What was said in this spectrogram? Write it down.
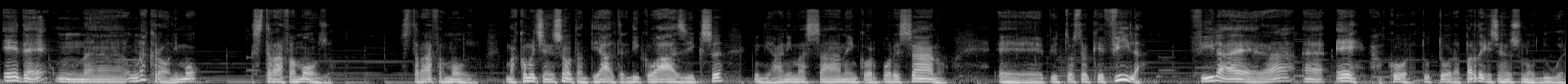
ed è un, un acronimo strafamoso, strafamoso, ma come ce ne sono tanti altri, dico ASICS, quindi anima sana, incorpore sano, eh, piuttosto che fila, fila era, eh, è ancora, tuttora, a parte che ce ne sono due,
